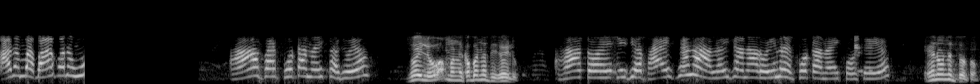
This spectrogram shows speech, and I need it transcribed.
આ તો મારા બાળકોને હું ભાઈ ફોટા નાખ્યા જોયા? જોઈ લો મને ખબર નથી જોઈ લો. હા તો એ જે ભાઈ છે ને લઈ જનારો એને ફોટા નાખ્યો છે એ. એનો નથી જોતો.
